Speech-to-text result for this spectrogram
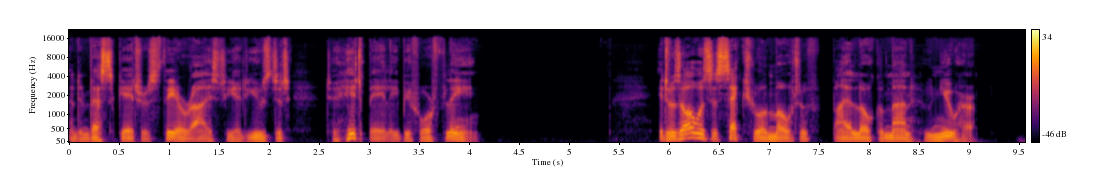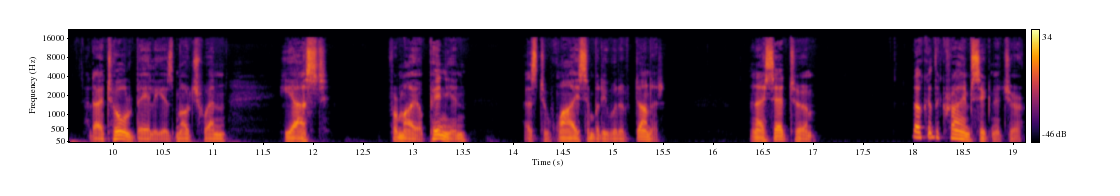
and investigators theorised he had used it to hit Bailey before fleeing. It was always a sexual motive by a local man who knew her, and I told Bailey as much when he asked for my opinion as to why somebody would have done it. And I said to him, Look at the crime signature.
